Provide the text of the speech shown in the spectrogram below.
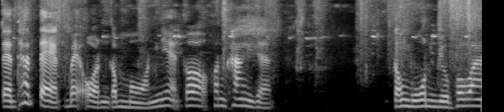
แต่ถ้าแตกใบอ่อนกับหมอนเนี่ยก็ค่อนข้างจะกังวลอยู่เพราะว่า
